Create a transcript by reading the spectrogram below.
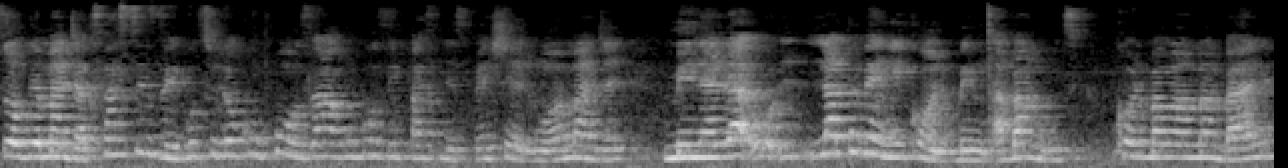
So ke manje akusasizi ukuthi lokhu ubuza kubuza ibhasi nespecial ngoba manje mina la lapho bengikhona bengicabanga ukuthi khona ubaba Mambane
